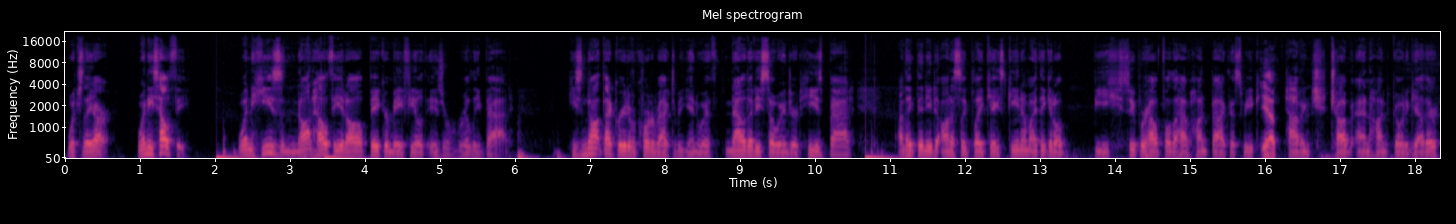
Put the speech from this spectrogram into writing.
which they are. When he's healthy. When he's not healthy at all, Baker Mayfield is really bad. He's not that great of a quarterback to begin with. Now that he's so injured, he's bad. I think they need to honestly play Case Keenum. I think it'll be super helpful to have Hunt back this week. Yep. Having Ch- Chubb and Hunt go together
